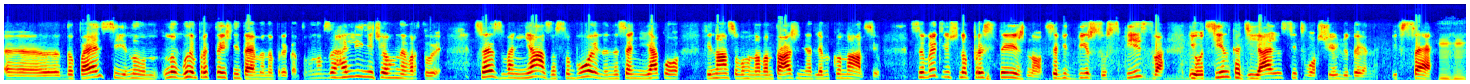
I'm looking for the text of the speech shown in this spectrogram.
е, до пенсії, ну, ну будемо практичні теми, наприклад, воно взагалі нічого не вартує. Це звання за собою не несе ніякого фінансового навантаження для виконавців. Це виключно престижно, це відбір суспільства і оцінка діяльності творчої людини. І все. Угу.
